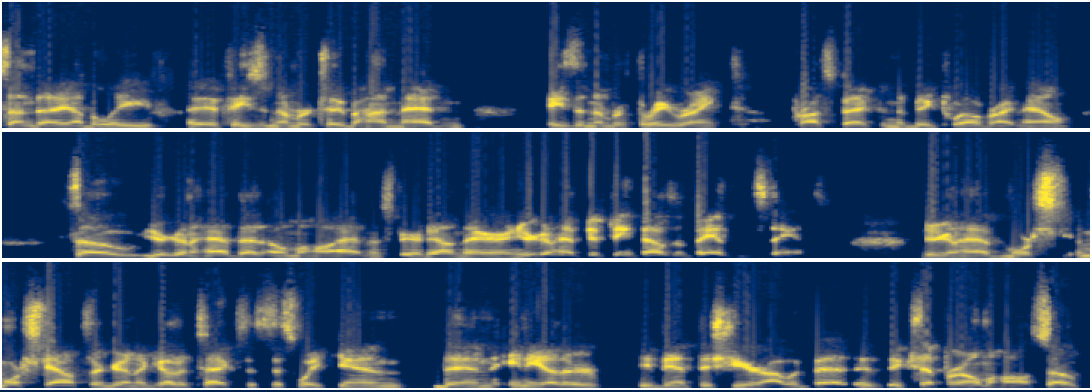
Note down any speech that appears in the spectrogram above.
Sunday, I believe. If he's number two behind Madden, he's the number three ranked prospect in the Big 12 right now. So you're going to have that Omaha atmosphere down there, and you're going to have 15,000 fans in the stands. You're going to have more more scouts are going to go to Texas this weekend than any other event this year, I would bet, except for Omaha. So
